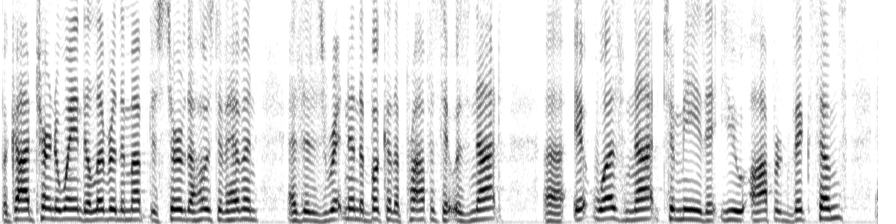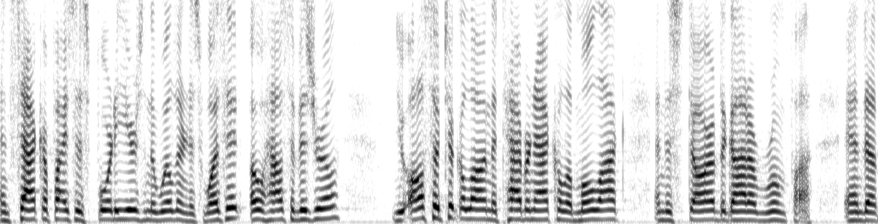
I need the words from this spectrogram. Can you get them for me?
But God turned away and delivered them up to serve the host of heaven, as it is written in the book of the prophets. It was not. Uh, it was not to me that you offered victims and sacrifices 40 years in the wilderness, was it, O house of Israel? You also took along the tabernacle of Moloch and the star of the god of Rompha, and the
